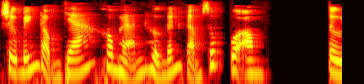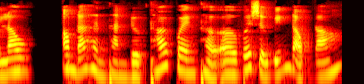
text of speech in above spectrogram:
sự biến động giá không hề ảnh hưởng đến cảm xúc của ông. Từ lâu, ông đã hình thành được thói quen thờ ơ với sự biến động đó.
